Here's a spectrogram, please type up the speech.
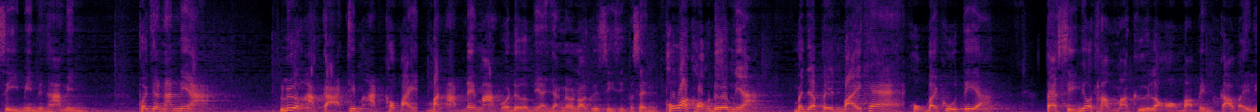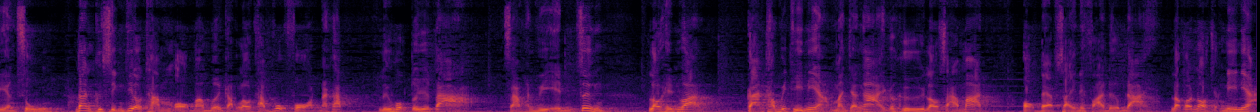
4 มิลถึง 5 มิล เพราะฉะนั้นเนี่ยเรื่องอากาศที่มันอัดเข้าไป มันอัดได้มากกว่าเดิมเนี่ยอย่างน้อยๆคือ 40%เพราะว่าของเดิมเนี่ยมันจะเป็นใบแค่ 6 ใบคู่เตี้ย แต่สิ่งที่เราทำมาคือเราออกมาเป็น 9 ใบเรียงสูง นั่นคือสิ่งที่เราทำออกมาเหมือนกับเราทำพวก Ford นะครับหรือพวก Toyota 3000 VN ซึ่งเราเห็นว่าการทำวิธีเนี่ยมันจะง่ายก็คือเราสามารถ ออกแบบใส่ในฝาเดิมได้ แล้วก็นอกจากนี้เนี่ย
